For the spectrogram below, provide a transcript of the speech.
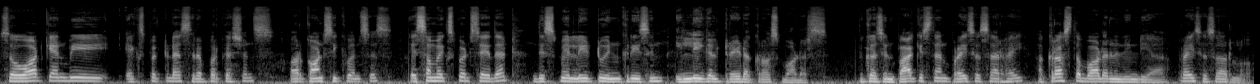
So, what can be expected as repercussions or consequences? Some experts say that this may lead to increase in illegal trade across borders. Because in Pakistan, prices are high. Across the border in India, prices are low.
